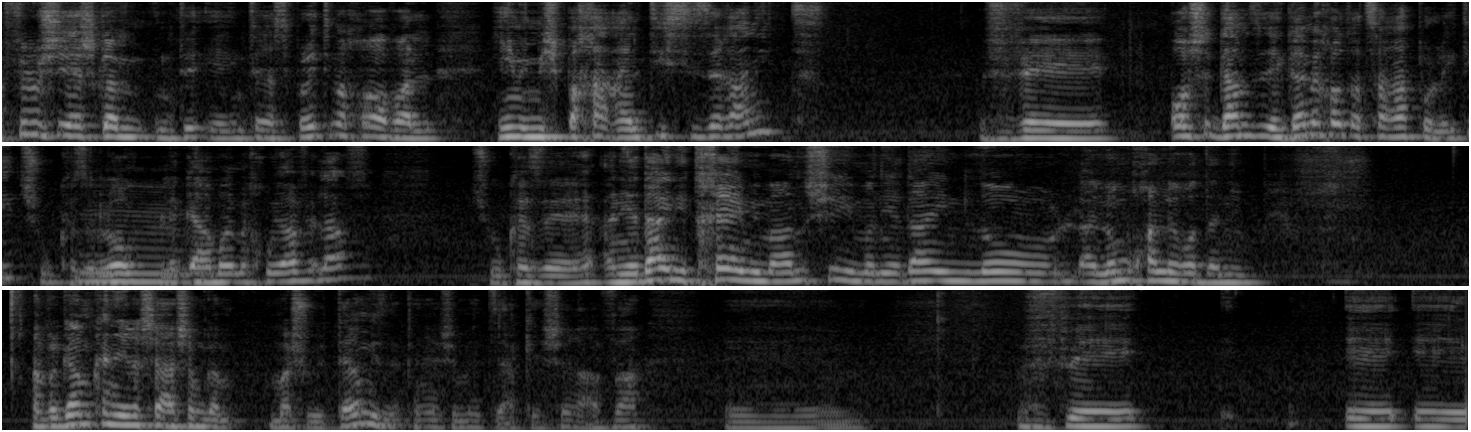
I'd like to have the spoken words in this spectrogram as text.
אפילו שיש גם אינט- אינטרס פוליטי מאחורה, אבל היא ממשפחה אנטי סיזרנית, ואו שגם זה גם יכול להיות הצהרה פוליטית, שהוא כזה לא Mm. לגמרי מחויב אליו, שהוא כזה, אני עדיין איתכם עם האנשים, אני עדיין לא, אני לא מוכן לרודנים. אבל גם כנראה שהיה שם גם משהו יותר מזה, כנראה שבאמת זה הקשר אהבה. ו... אה, אה,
